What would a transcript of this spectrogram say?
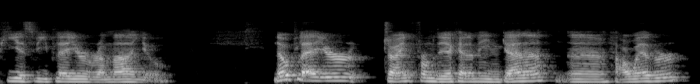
PSV player Ramalho. No player joined from the academy in Ghana, uh, however,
